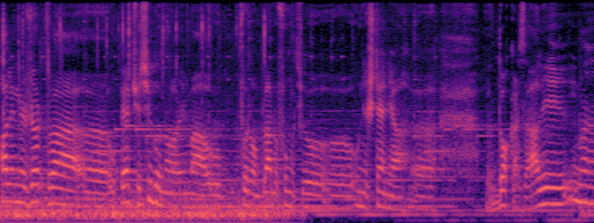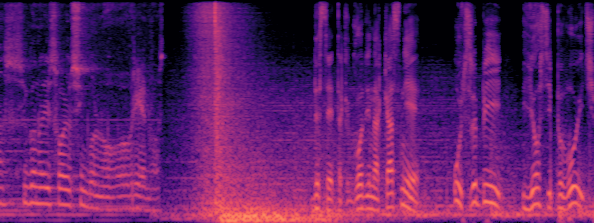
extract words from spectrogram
Paljenje žrtva uh, u peći sigurno ima u prvom planu funkciju uh, uništenja uh, dokaza, ali ima sigurno i svoju simbolnu vrijednost. Desetak godina kasnije, u Srbiji Josip Vujić,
